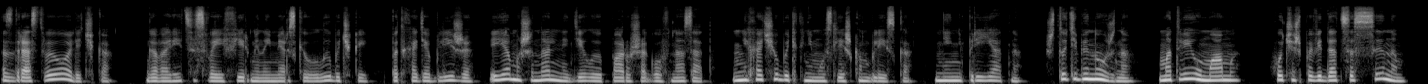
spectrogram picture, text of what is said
«Здравствуй, Олечка», Говорится своей фирменной мерзкой улыбочкой, подходя ближе, и я машинально делаю пару шагов назад. Не хочу быть к нему слишком близко. Мне неприятно. Что тебе нужно? Матвей у мамы. Хочешь повидаться с сыном?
